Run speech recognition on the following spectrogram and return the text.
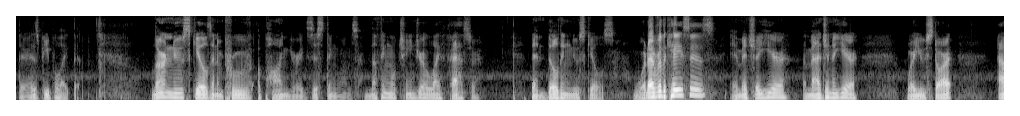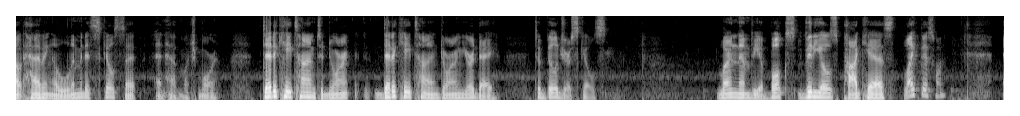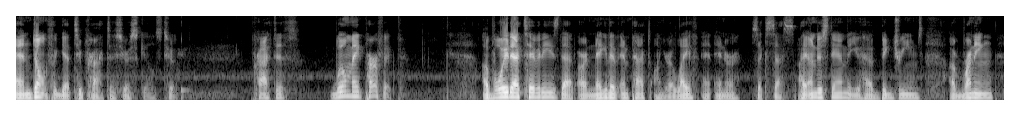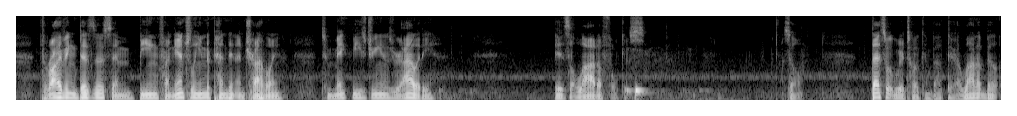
there is people like that. Learn new skills and improve upon your existing ones. Nothing will change your life faster than building new skills. Whatever the case is, image a year, imagine a year where you start out having a limited skill set and have much more. Dedicate time to during dedicate time during your day to build your skills. Learn them via books, videos, podcasts like this one. And don't forget to practice your skills too. Practice will make perfect. Avoid activities that are negative impact on your life and inner success. I understand that you have big dreams of running thriving business and being financially independent and traveling to make these dreams reality is a lot of focus. So that's what we're talking about there. A lot of bit,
